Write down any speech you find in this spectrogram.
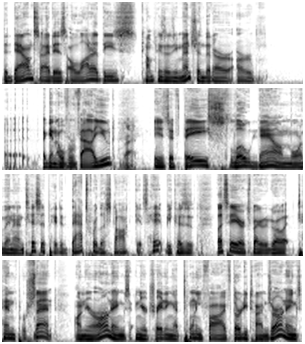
the downside is a lot of these companies, as you mentioned, that are are uh, again overvalued Right. is if they slow down more than anticipated, that's where the stock gets hit. Because it, let's say you're expected to grow at 10% on your earnings and you're trading at 25, 30 times earnings,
